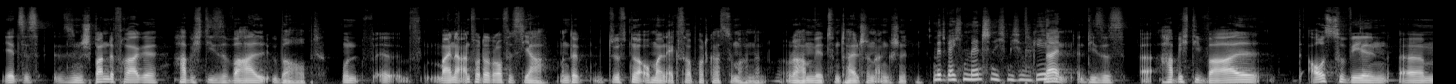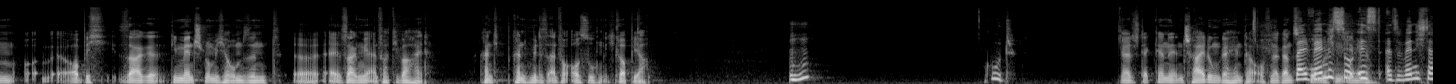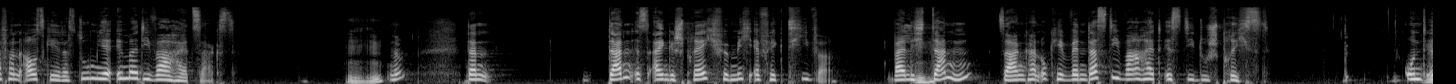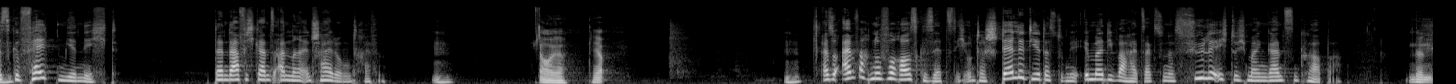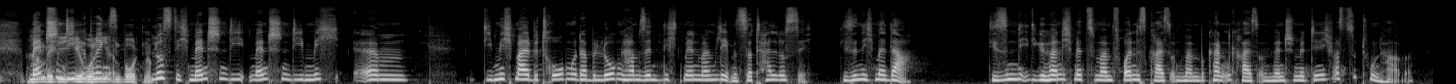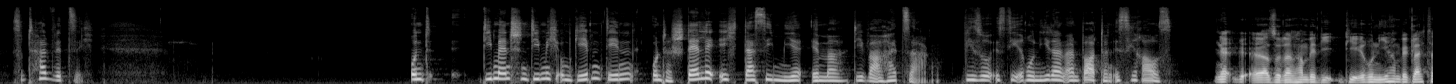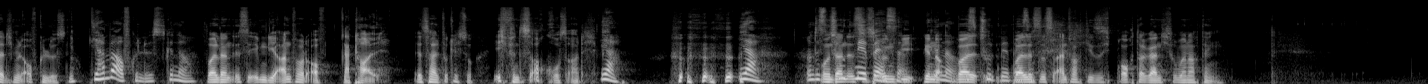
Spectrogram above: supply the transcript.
jetzt ist, ist eine spannende Frage, habe ich diese Wahl überhaupt? Und äh, meine Antwort darauf ist ja. Und da dürften wir auch mal einen extra Podcast zu machen dann. Oder haben wir zum Teil schon angeschnitten. mit welchen Menschen ich mich umgebe? Nein, dieses, äh, habe ich die Wahl auszuwählen, ähm, ob ich sage, die Menschen um mich herum sind, äh, sagen mir einfach die Wahrheit. Kann ich, kann ich mir das einfach aussuchen? Ich glaube ja. Gut. Ja, da steckt ja eine Entscheidung dahinter auf einer ganz Weil wenn es so Ebene. ist, also wenn ich davon ausgehe, dass du mir immer die Wahrheit sagst, Mhm. ne, dann, dann ist ein Gespräch für mich effektiver. Weil Mhm. ich dann sagen kann, okay, wenn das die Wahrheit ist, die du sprichst, und Mhm. es gefällt mir nicht, dann darf ich ganz andere Entscheidungen treffen. Mhm. Oh ja, ja. Also einfach nur vorausgesetzt, ich unterstelle dir, dass du mir immer die Wahrheit sagst und das fühle ich durch meinen ganzen Körper. Dann Menschen, die, die übrigens Boot, ne? lustig, Menschen, die Menschen, die mich, ähm, die mich mal betrogen oder belogen haben, sind nicht mehr in meinem Leben. Das ist total lustig. Die sind nicht mehr da. Die sind, die gehören nicht mehr zu meinem Freundeskreis und meinem Bekanntenkreis und Menschen, mit denen ich was zu tun habe. Ist total witzig. Und die Menschen, die mich umgeben, denen unterstelle ich, dass sie mir immer die Wahrheit sagen. Wieso ist die Ironie dann an Bord? Dann ist sie raus. Ja, ge- also dann haben wir die, die Ironie haben wir gleichzeitig mit aufgelöst, ne? Die haben wir aufgelöst, genau. Weil dann ist eben die Antwort auf, na toll, ist halt wirklich so. Ich finde es auch großartig. Ja. Ja. Und es Und tut mir es besser. irgendwie, genau, weil, es tut mir weil es ist einfach dieses, ich brauche da gar nicht drüber nachdenken.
